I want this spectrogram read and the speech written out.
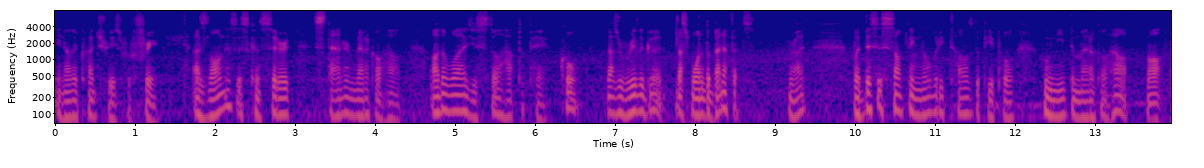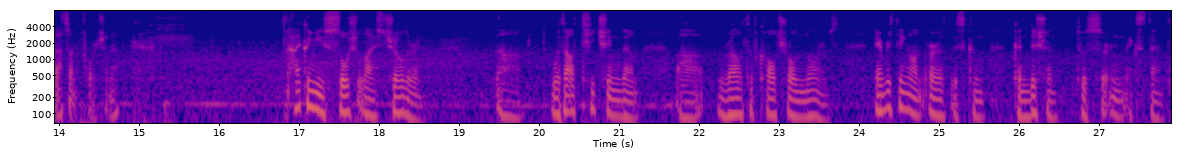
in other countries for free, as long as it's considered standard medical help. Otherwise, you still have to pay. Cool. That's really good. That's one of the benefits, right? But this is something nobody tells the people who need the medical help. Well, that's unfortunate. How can you socialize children uh, without teaching them uh, relative cultural norms. Everything on earth is con conditioned to a certain extent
